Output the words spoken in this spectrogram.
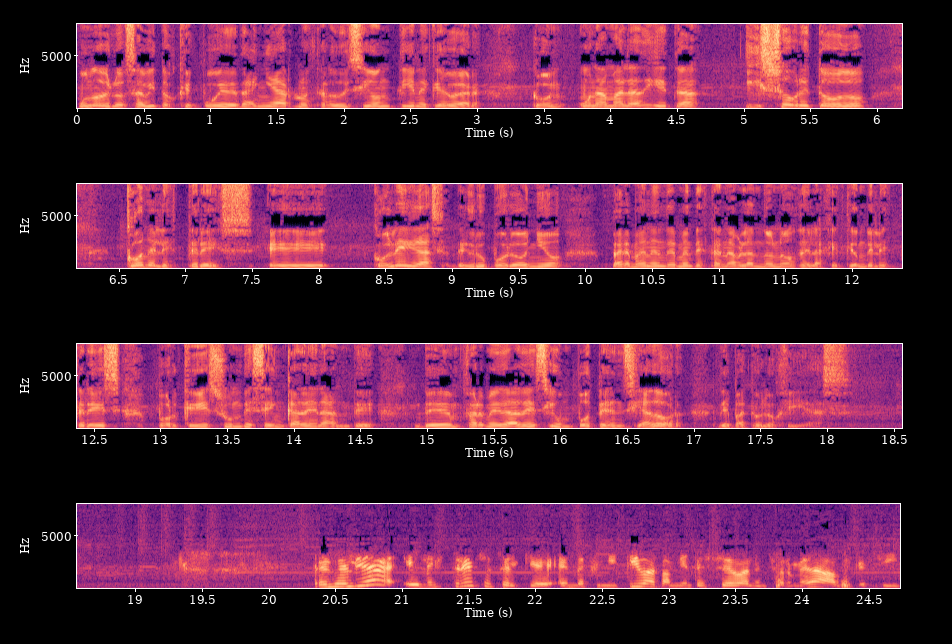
uno de los hábitos que puede dañar nuestra audición tiene que ver con una mala dieta y sobre todo con el estrés. Eh, colegas de Grupo Oroño permanentemente están hablándonos de la gestión del estrés porque es un desencadenante de enfermedades y un potenciador de patologías. En realidad el estrés es el que en definitiva también te lleva a la enfermedad, porque si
